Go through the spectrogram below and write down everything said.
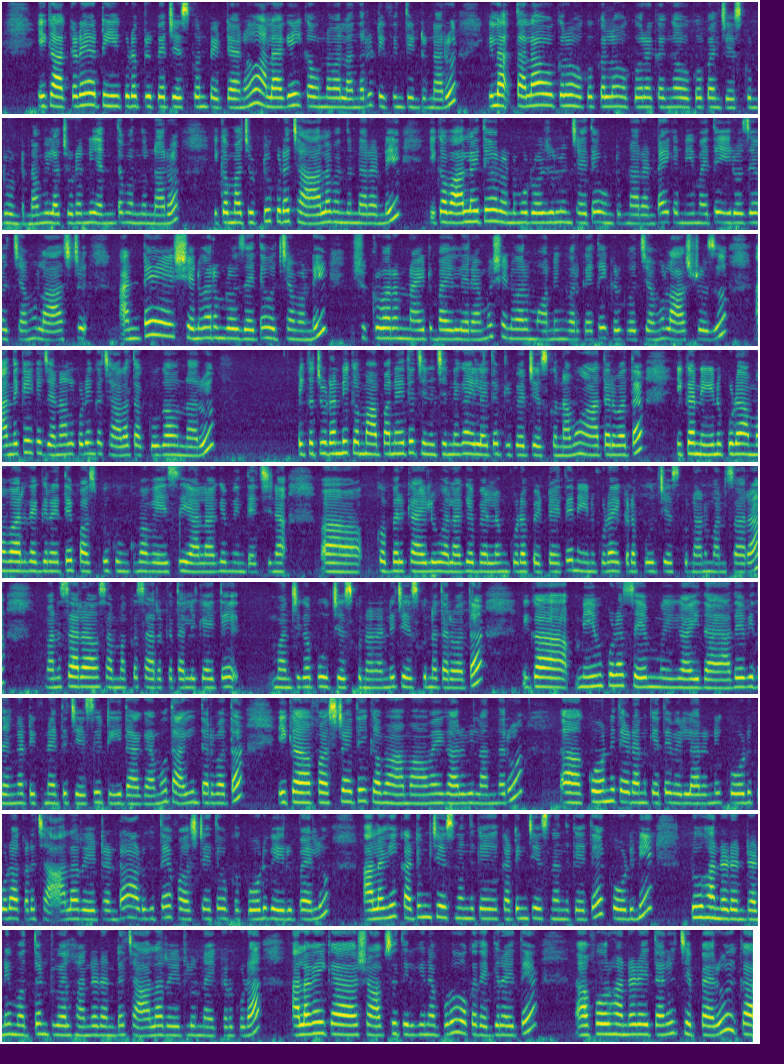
ఇక అక్కడే టీ కూడా ప్రిపేర్ చేసుకొని పెట్టాను. అలాగే ఇక ఉన్న వాళ్ళందరూ టిఫిన్ తింటున్నారు. ఇలా తలా ఒకరు ఒక్కొక్కరు ఒక్కో రకంగా ఒక్కో పని చేసుకుంటూ ఉంటున్నాం. ఇలా చూడండి ఎంతమంది ఉన్నారో. ఇక మా చుట్టూ కూడా చాలా మంది ఉన్నారండి. ఇక వాళ్ళైతే రెండు మూడు రోజుల నుంచి అయితే ఉంటున్నారంట. ఇక మేమైతే ఈ రోజే వచ్చాము. లాస్ట్ అంటే శనివారం రోజు అయితే వచ్చామండి. శుక్రవారం నైట్ బయలుదేరాము. శనివారం మార్నింగ్ వరకు అయితే ఇక్కడికి వచ్చాము లాస్ట్ రోజు. అందుకే ఇక జనాలు కూడా ఇంకా చాలా చాలా తక్కువగా ఉన్నారు. ఇక చూడండి ఇక మా పని అయితే చిన్న చిన్నగా ఇలా అయితే ప్రిపేర్ చేసుకున్నాము. ఆ తర్వాత ఇక నేను కూడా అమ్మవారి దగ్గర అయితే పసుపు కుంకుమ వేసి అలాగే మేము తెచ్చిన కొబ్బరికాయలు అలాగే బెల్లం కూడా పెట్టి అయితే నేను కూడా ఇక్కడ పూజ చేసుకున్నాను. మనసారా మనసారా సమ్మక్క సారక్క తల్లికి అయితే మంచిగా పూజ చేసుకున్నానండి. చేసుకున్న తర్వాత ఇక మేము కూడా సేమ్ ఇక ఇది అదే విధంగా టిఫిన్ అయితే చేసి టీ తాగాము. తాగిన తర్వాత ఇక ఫస్ట్ అయితే ఇక మా మామయ్య గారు వీళ్ళందరూ కోడిని తేయడానికి అయితే వెళ్ళారండి. కోడి కూడా అక్కడ చాలా రేట్ అంట. అడిగితే ఫస్ట్ అయితే ఒక కోడి వెయ్యి రూపాయలు. అలాగే కటింగ్ చేసినందుకే కటింగ్ చేసినందుకైతే కోడిని టూ హండ్రెడ్ అంటండి. మొత్తం ట్వెల్వ్ హండ్రెడ్ అంటే. చాలా రేట్లు ఉన్నాయి ఇక్కడ కూడా. అలాగే ఇక షాప్స్ తిరిగినప్పుడు ఒక దగ్గర అయితే ఫోర్ హండ్రెడ్ అయితే అని చెప్పారు. ఇక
